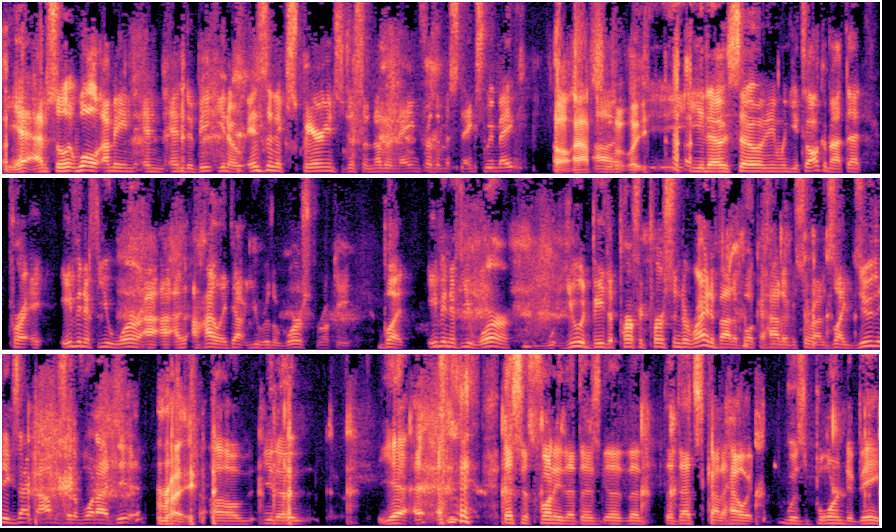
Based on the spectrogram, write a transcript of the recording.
yeah, absolutely. Well, I mean, and and to be, you know, isn't experience just another name for the mistakes we make? Oh, absolutely. Uh, you know, so I mean, when you talk about that, even if you were, I, I, I highly doubt you were the worst rookie but even if you were, you would be the perfect person to write about a book of how to survive. It's like do the exact opposite of what I did. Right. Um, you know, yeah, that's just funny that there's uh, that, that that's kind of how it was born to be.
